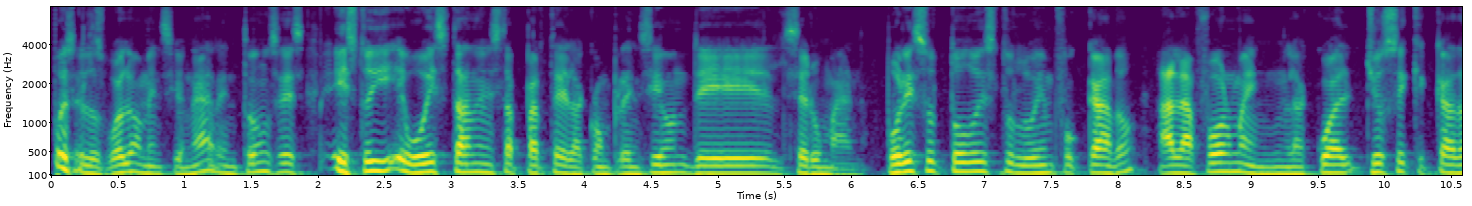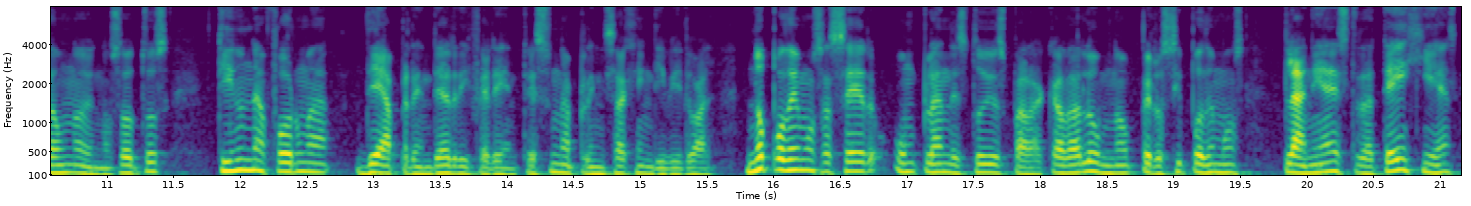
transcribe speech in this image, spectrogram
pues se los vuelvo a mencionar. Entonces, estoy o he estado en esta parte de la comprensión del ser humano. Por eso todo esto lo he enfocado a la forma en la cual yo sé que cada uno de nosotros tiene una forma de aprender diferente, es un aprendizaje individual. No podemos hacer un plan de estudios para cada alumno, pero sí podemos planear estrategias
